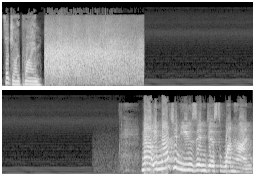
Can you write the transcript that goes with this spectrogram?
for Joy Prime. Now imagine using just one hand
